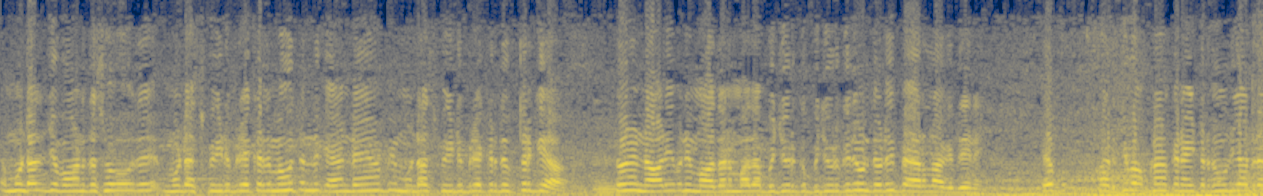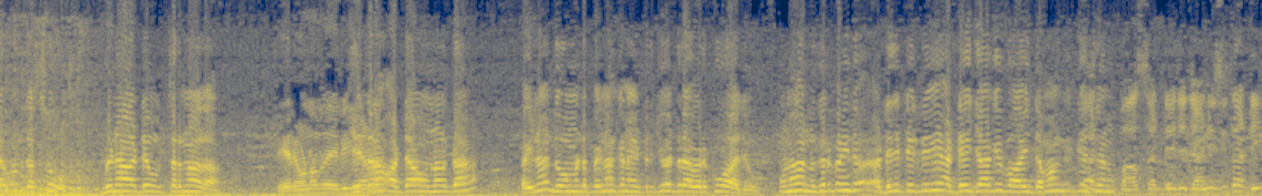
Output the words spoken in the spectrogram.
ਤੇ ਮੁੰਡਾ ਦੀ ਜ਼ਬਾਨ ਦੱਸੋ ਉਹਦੇ ਮੁੰਡਾ ਸਪੀਡ ਬ੍ਰੇਕਰ ਤੇ ਮੈਂ ਉਹ ਤੈਨੂੰ ਕਹਿਣ ਡਿਆ ਵੀ ਮੁੰਡਾ ਸਪੀਡ ਬ੍ਰੇਕਰ ਤੇ ਉਤਰ ਗਿਆ। ਤੇ ਉਹਨੇ ਨਾਲ ਹੀ ਆਪਣੀ ਮਾਤਾ ਨੂੰ ਮਾਤਾ ਬਜ਼ੁਰਗ ਬਜ਼ੁਰਗ ਦੇ ਹੁਣ ਥੋੜੇ ਪੈਰ ਲੱਗਦੇ ਨੇ। ਤੇ ਫਰਜ਼ ਆਪਣਾ ਕਨੈਕਟਰ ਨੂੰ ਜਾਂ ਡਰਾਈਵਰ ਨੂੰ ਦੱਸੋ ਬਿਨਾਂ ਅੱਡੇ ਉਤਰਨਾ ਦਾ। ਫਿਰ ਉਹਨਾਂ ਦਾ ਇਹ ਵੀ ਕਹਿਣਾ ਅੱਡਾ ਉਹਨਾਂ ਦਾ ਪਹਿਲਾਂ 2 ਮਿੰਟ ਪਹਿਲਾਂ ਕਨੈਕਟਰ ਜੋ ਡਰਾਈਵਰ ਕੋ ਆ ਜਾਓ। ਹੁਣ ਸਾਨੂੰ ਸਿਰਫ ਅਸੀਂ ਤਾਂ ਅੱਡੇ ਦੀ ਟਿਕਟ ਨਹੀਂ ਅੱਡੇ ਜਾ ਕੇ ਆਵਾਜ਼ ਦੇਵਾਂਗੇ ਕਿਸੇ ਨੂੰ। ਬੱਸ ਅੱਡੇ 'ਚ ਜਾਣੀ ਸੀ ਤੁਹਾਡੀ?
